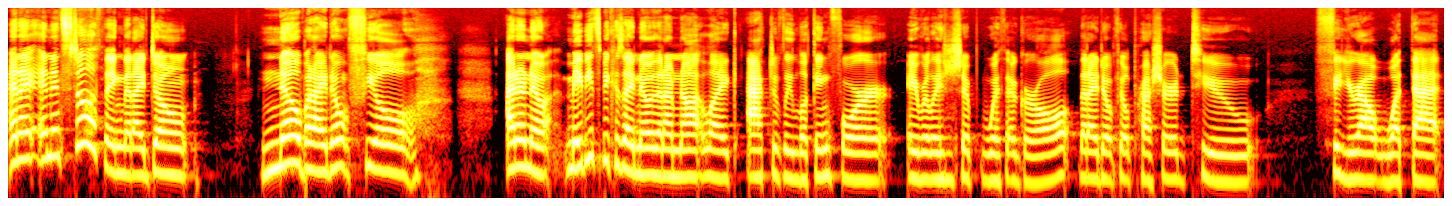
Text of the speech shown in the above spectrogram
And I and it's still a thing that I don't know, but I don't feel. I don't know. Maybe it's because I know that I'm not like actively looking for a relationship with a girl that I don't feel pressured to figure out what that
